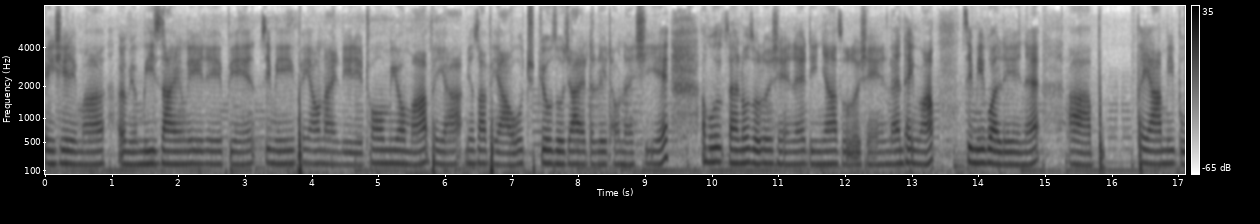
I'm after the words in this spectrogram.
အိမ်ရှိတွေမှာအဲ့လိုမျိုးမီးဆိုင်လေးတွေပြင်စီမီဖျောင်းနိုင်လေးတွေထုံးပြီးတော့မှဖရာမြတ်စွာဘုရားကိုကြိုးဆိုကြတဲ့တလေးထုံးတန်းရှိရဲအခုဇန်တို့ဆိုလို့ရှိရင်လည်းဒီညဆိုလို့ရှိရင်လမ်းထိပ်မှာစီမီကွက်လေးနဲ့အာဖရာမီးပူ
